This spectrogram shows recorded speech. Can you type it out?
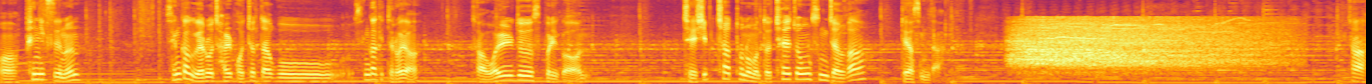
어, 피닉스는 생각 외로 잘 버텼다고 생각이 들어요. 자, 월드 스프리건 제 10차 토너먼트 최종 승자가 되었습니다. 자,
